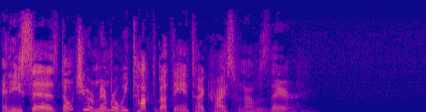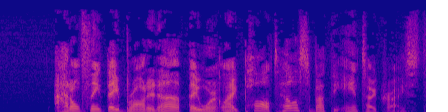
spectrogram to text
And he says, Don't you remember we talked about the Antichrist when I was there? I don't think they brought it up. They weren't like, Paul, tell us about the Antichrist.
